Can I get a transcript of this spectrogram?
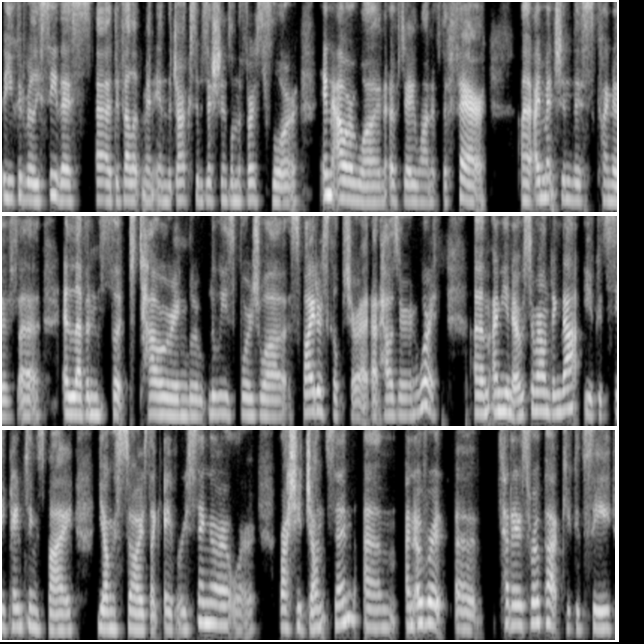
that you could really see this uh, development in the juxtapositions on the first floor in hour one of day one of the fair. Uh, I mentioned this kind of uh, 11 foot towering Louise Bourgeois spider sculpture at, at Hauser and Wirth. Um, and, you know, surrounding that, you could see paintings by young stars like Avery Singer or Rashid Johnson. Um, and over at uh, Thaddaeus Ropac, you could see,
